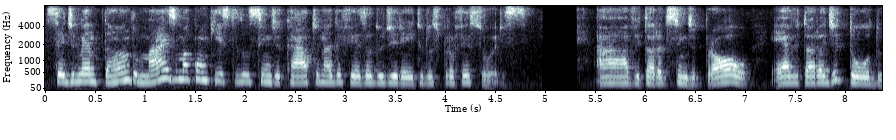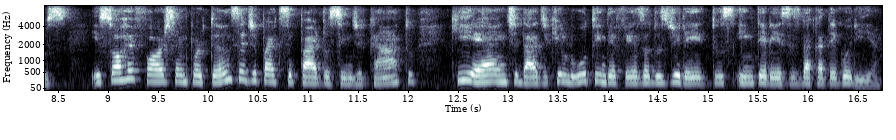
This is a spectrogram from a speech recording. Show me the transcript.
sedimentando mais uma conquista do sindicato na defesa do direito dos professores. A vitória do Sindiprol é a vitória de todos e só reforça a importância de participar do sindicato, que é a entidade que luta em defesa dos direitos e interesses da categoria.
